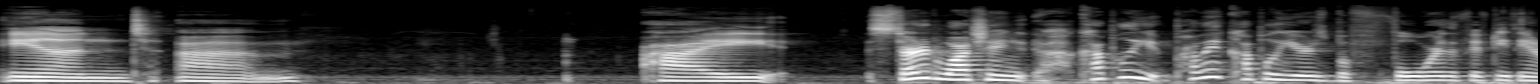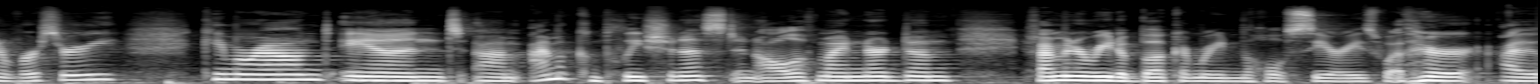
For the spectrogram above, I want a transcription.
And um, I started watching a couple of, probably a couple years before the 50th anniversary came around. And um, i'm a completionist in all of my nerddom. If i'm going to read a book i'm reading the whole series whether i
